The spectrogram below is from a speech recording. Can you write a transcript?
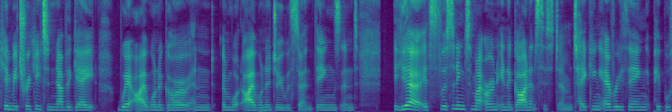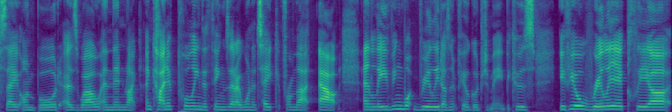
can be tricky to navigate where I want to go and and what I want to do with certain things and yeah, it's listening to my own inner guidance system, taking everything people say on board as well, and then like, and kind of pulling the things that I want to take from that out and leaving what really doesn't feel good to me. Because if you're really clear,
